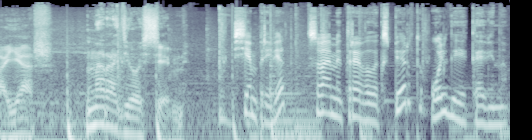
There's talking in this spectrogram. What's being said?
«Вояж» на Радио 7. Всем привет! С вами travel эксперт Ольга Яковина.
